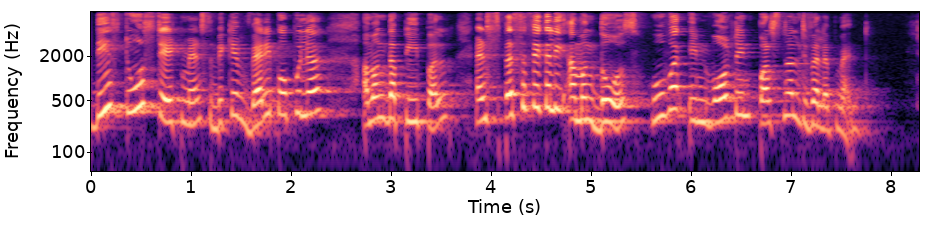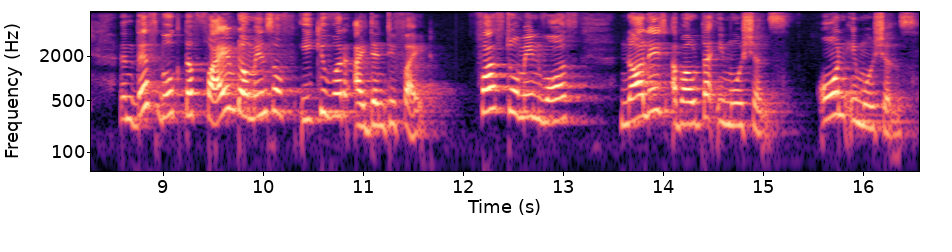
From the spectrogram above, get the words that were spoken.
These two statements became very popular among the people and specifically among those who were involved in personal development. In this book, the five domains of EQ were identified. First domain was knowledge about the emotions, own emotions.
